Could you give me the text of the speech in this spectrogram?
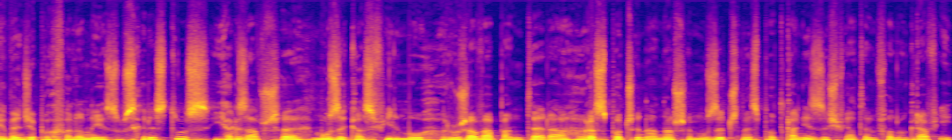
Niech będzie pochwalony Jezus Chrystus. Jak zawsze muzyka z filmu Różowa Pantera rozpoczyna nasze muzyczne spotkanie ze światem fonografii.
